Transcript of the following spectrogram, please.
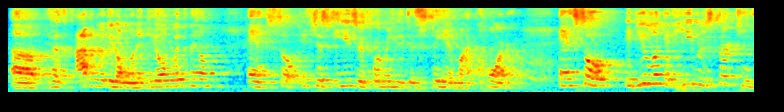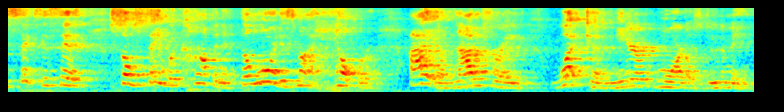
Because uh, I really don't want to deal with them. And so it's just easier for me to just stay in my corner. And so if you look at Hebrews 13, 6, it says, So say with confidence, the Lord is my helper. I am not afraid. What can mere mortals do to me?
